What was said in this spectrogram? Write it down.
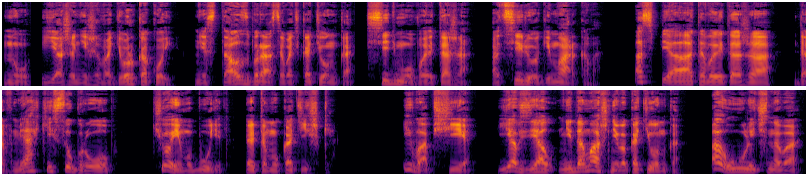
Ну, я же не живодер какой, не стал сбрасывать котенка с седьмого этажа от Сереги Маркова, а с пятого этажа, да в мягкий сугроб, Че ему будет, этому котишке? И вообще, я взял не домашнего котенка, а уличного,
